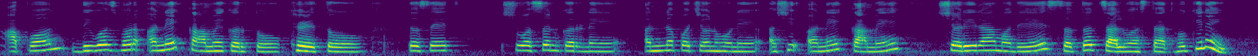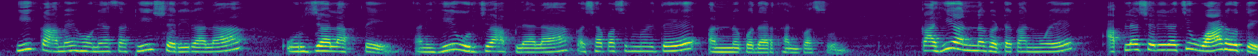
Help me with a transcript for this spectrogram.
आपण दिवसभर अनेक कामे करतो खेळतो तसेच श्वसन करणे अन्नपचन होणे अशी अनेक कामे शरीरामध्ये सतत चालू असतात हो की नाही? ही कामे होण्यासाठी शरीराला ऊर्जा लागते आणि ही ऊर्जा आपल्याला कशापासून मिळते? अन्नपदार्थांपासून काही अन्न घटकांमुळे आपल्या शरीराची वाढ होते.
